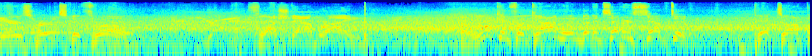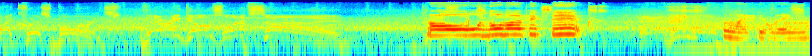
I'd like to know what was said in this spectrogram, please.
Here's Hurts to throw. Flushed out right. They're looking for Godwin, but it's intercepted. Picked off by Chris Barnes. There he goes left side. Oh, no, no, not a pick six. What am I doing?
